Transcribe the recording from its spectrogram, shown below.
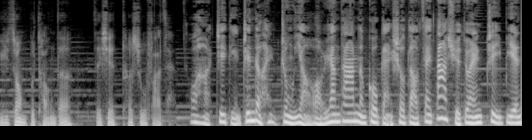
与众不同的这些特殊发展。哇，这点真的很重要哦，让大家能够感受到，在大学端这边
